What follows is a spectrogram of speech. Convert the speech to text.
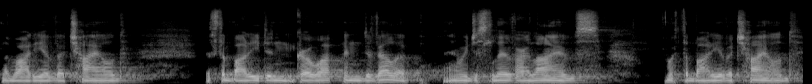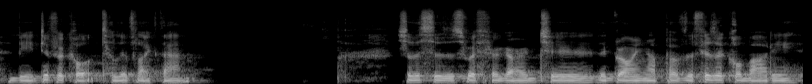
the body of a child. If the body didn't grow up and develop, and we just live our lives with the body of a child, it'd be difficult to live like that. So, this is with regard to the growing up of the physical body,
